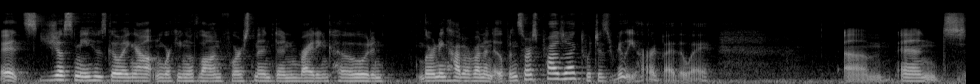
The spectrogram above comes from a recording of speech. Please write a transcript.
It's just me who's going out and working with law enforcement and writing code and learning how to run an open source project, which is really hard, by the way. Um, and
